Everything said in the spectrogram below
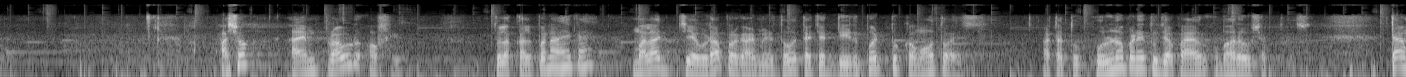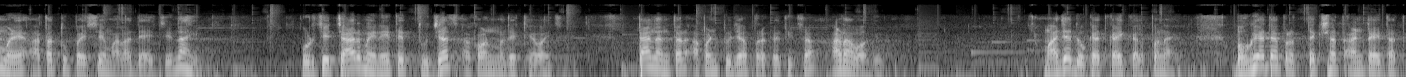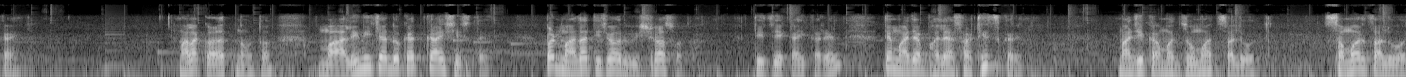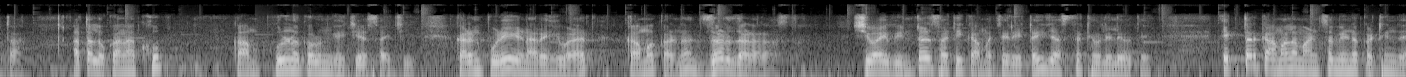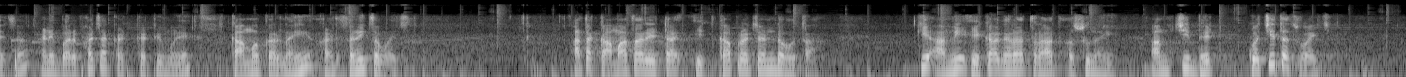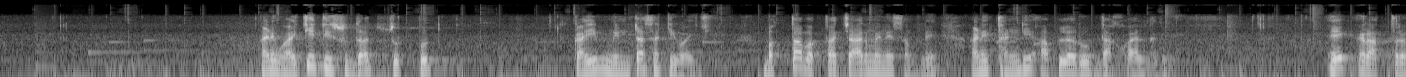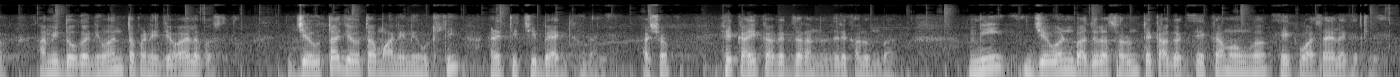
Ashok I am proud of you तुला कल्पना आहे काय? मला जेवढा पगार मिळतो त्याचे दीडपट तू कमावतो आहेस आता तू पूर्णपणे तुझ्या पायावर उभा राहू शकतोस. त्यामुळे आता तू पैसे मला द्यायचे नाही. पुढचे चार महिने ते तुझ्याच अकाउंटमध्ये ठेवायचे. त्यानंतर आपण तुझ्या प्रगतीचा आढावा घेऊ. माझ्या डोक्यात काही कल्पना आहेत. बघूया त्या प्रत्यक्षात आणता येतात काय? मला कळत नव्हतं मालिनीच्या डोक्यात काय शिस्त आहे. पण माझा तिच्यावर विश्वास होता. ती जे काही करेल ते माझ्या भल्यासाठीच करेल. माझी कामं जोमात चालू होती. समर चालू होता. आता लोकांना खूप काम पूर्ण करून घ्यायची असायची. कारण पुढे येणाऱ्या हिवाळ्यात कामं करणं जड जाणारं असतं. शिवाय विंटरसाठी कामाचे रेटही जास्त ठेवलेले होते. एकतर कामाला माणसं मिळणं कठीण जायचं आणि बर्फाच्या कटकटीमुळे कामं करणंही अडचणीचं व्हायचं. आता कामाचा रेटा इतका प्रचंड होता की आम्ही एका घरात राहत असूनही आमची भेट क्वचितच व्हायची. आणि व्हायची ती सुद्धा चुटपुट काही मिनिटासाठी व्हायची. बघता बघता चार महिने संपले आणि थंडी आपलं रूप दाखवायला लागली. एक रात्र आम्ही दोघं निवांतपणे जेवायला बसलो. जेवता जेवता मालिनी उठली आणि तिची बॅग घेऊन आली. अशोक हे काही कागद जरा नजरे घालून बघ. मी जेवण बाजूला सारून ते कागद एका मग एक वाचायला घेतले.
